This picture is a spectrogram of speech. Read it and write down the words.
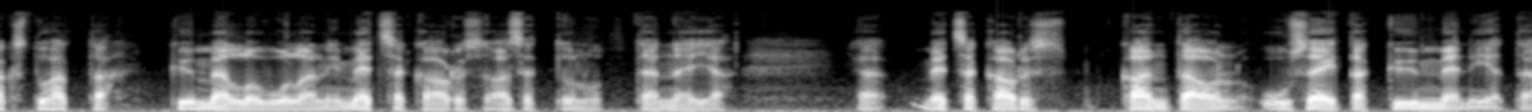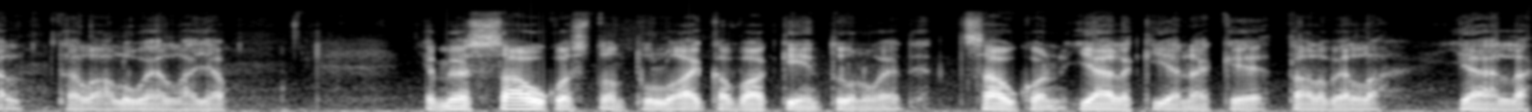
2010-luvulla niin metsäkauris on asettunut tänne ja, ja metsäkauriskanta on useita kymmeniä tällä, tällä alueella. Ja, ja myös saukosta on tullut aika vakiintunut, että, että saukon jälkiä näkee talvella jäällä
